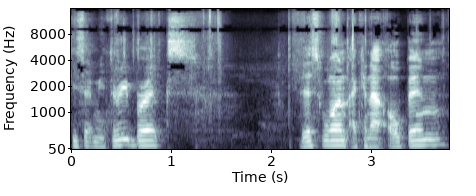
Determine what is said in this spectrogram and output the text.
he sent me three bricks. This one I cannot open.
